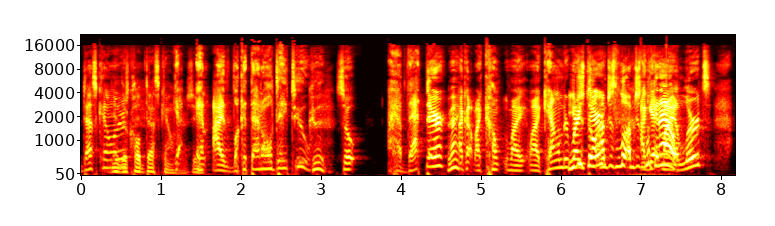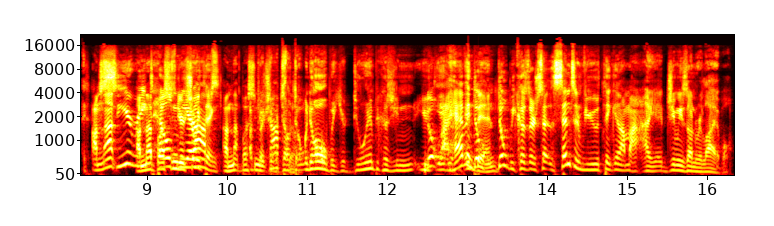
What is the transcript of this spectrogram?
desk Yeah, calendars. they're called desk Yeah, calendars. Yeah. and I look at that all day too. Good. So I have that there. Right. I got my com- my my calendar You right just don't- there. I'm just lo- I'm just I looking get my alerts. I'm not- Siri I'm not tells busting your me chops. everything. I'm not busting your chops, Don't, though. don't, no, but you're doing it because you. you No, I haven't don't- been. No, because there's a sense of you thinking I'm I, Jimmy's unreliable.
